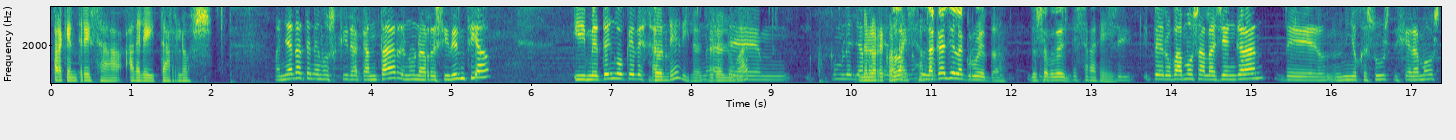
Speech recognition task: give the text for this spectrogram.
para que entréis a, a deleitarlos. Mañana tenemos que ir a cantar en una residencia Y me tengo que dejar... ¿Dónde? Dilo, dilo el lugar. Eh, ¿Cómo le No llaman? lo La, recordáis. La- la calle La Crueta, de Sí. Sabadell. De Sabadell. Sí, pero vamos a la Gen Gran del Niño Jesús, dijéramos,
